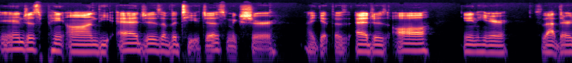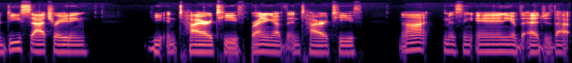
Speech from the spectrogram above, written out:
and just paint on the edges of the teeth. Just make sure I get those edges all in here so that they're desaturating the entire teeth, brightening up the entire teeth, not missing any of the edges that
